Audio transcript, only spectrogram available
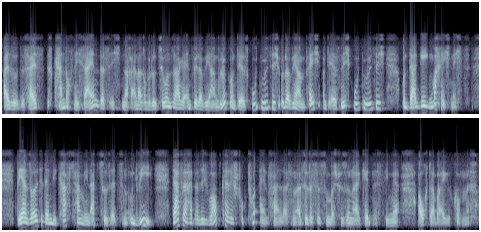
Also das heißt, es kann doch nicht sein, dass ich nach einer Revolution sage, entweder wir haben Glück und der ist gutmütig oder wir haben Pech und er ist nicht gutmütig und dagegen mache ich nichts. Wer sollte denn die Kraft haben, ihn abzusetzen und wie? Dafür hat er sich überhaupt keine Struktur einfallen lassen. Also das ist zum Beispiel so eine Erkenntnis, die mir auch dabei gekommen ist.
